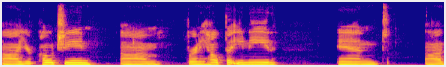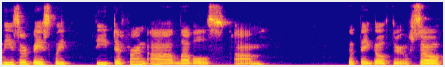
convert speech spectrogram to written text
uh, your coaching um, for any help that you need, and uh, these are basically the different uh, levels um, that they go through. So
